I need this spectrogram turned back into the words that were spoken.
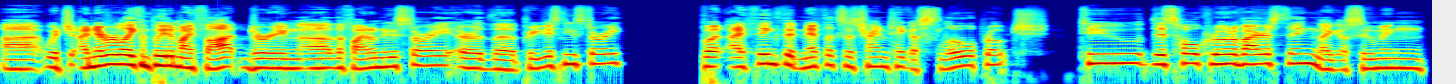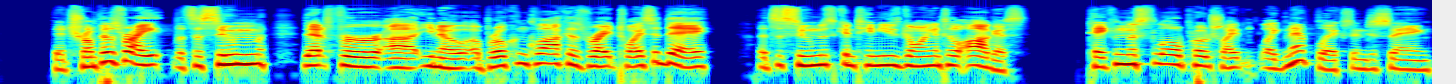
Uh which I never really completed my thought during uh the final news story or the previous news story. But I think that Netflix is trying to take a slow approach to this whole coronavirus thing, like assuming that Trump is right. Let's assume that for uh, you know, a broken clock is right twice a day. Let's assume this continues going until August. Taking the slow approach like like Netflix and just saying,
